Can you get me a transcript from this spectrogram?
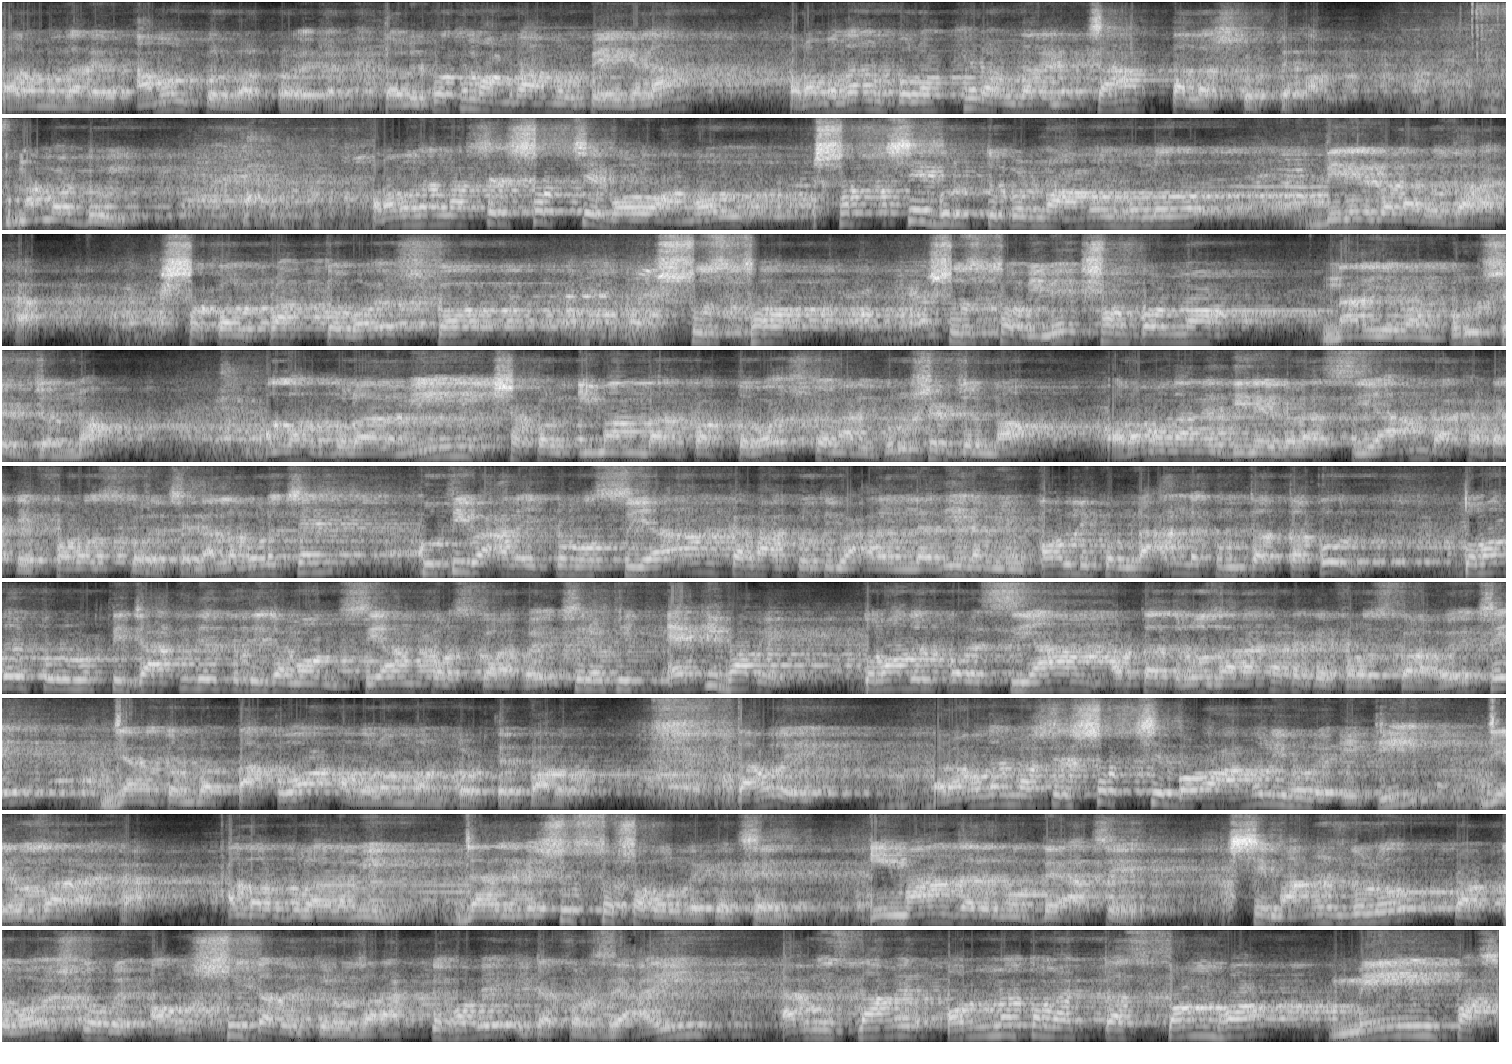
রমাদানের আমল করবার প্রয়োজনে। তাহলে প্রথম আমরা আমল পেয়ে গেলাম। রমাদান উপলক্ষে রমজানের চাঁদ তালাশ করতে হবে। নাম্বার দুই, রমজান মাসের সবচেয়ে বড় আমল, সবচেয়ে গুরুত্বপূর্ণ আমল হলো দিনের বেলা রোজা রাখা। সকল প্রাপ্ত বয়স্ক সুস্থ সুস্থ বিবেক সম্পন্ন নারী এবং পুরুষের জন্য আল্লাহ আলামিন সকল ইমানদার প্রাপ্তবয়স্ক নারী পুরুষের জন্য রমজানের দিনের বেলা সিয়াম রাখাটাকে ফরজ করেছেন। আল্লাহ বলেছেন, কুতিবা আলাইকুমুস সিয়াম কামা কুতিবা মিন ক্বাবলিকুম লাআল্লাকুম তাত্তাকুন। তোমাদের পূর্ববর্তী জাতিদের প্রতি যেমন সিয়াম ফরজ করা হয়েছিল, ঠিক একই ভাবে তোমাদের উপরে সিয়াম অর্থাৎ রোজা রাখাটাকে ফরজ করা হয়েছে, যেন তোমরা তাকওয়া অবলম্বন করতে পারো। তাহলে রমজান মাসের সবচেয়ে বড় আমলই হলো এটি, যে রোজা রাখা। আল্লাহ রব্বুল আলমী যাদেরকে সুস্থ, সবল রেখেছেন ইমান যাদের মধ্যে আছে, সে মানুষগুলো প্রাপ্তবয়স্ক হলে অবশ্যই তাদেরকে রোজা রাখতে হবে, এটা ফরজে আইন এবং ইসলামের অন্যতম একটা স্তম্ভ মেইন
